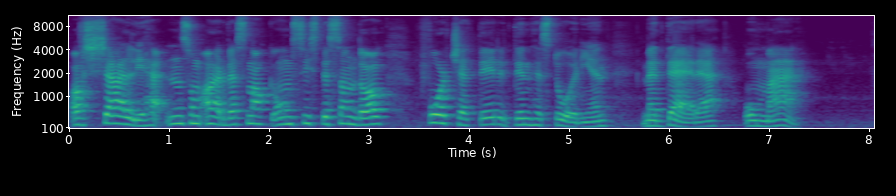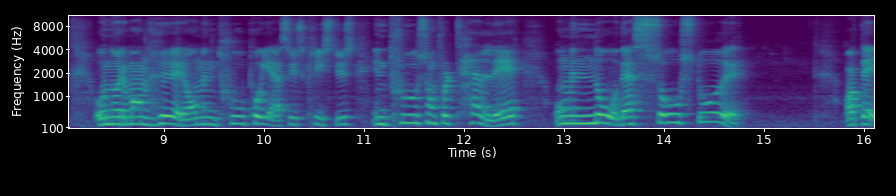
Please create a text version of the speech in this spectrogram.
av kjærligheten som Arve snakket om siste søndag, fortsetter den historien med dere og meg. Og når man hører om en tro på Jesus Kristus, en tro som forteller om en nåde så stor at det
